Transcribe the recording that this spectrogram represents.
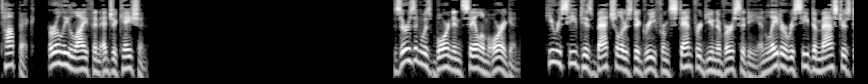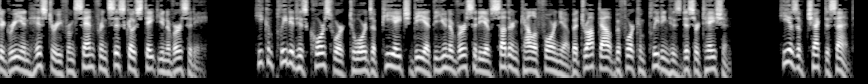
Topic: Early life and education. Zerzan was born in Salem, Oregon. He received his bachelor's degree from Stanford University and later received a master's degree in history from San Francisco State University. He completed his coursework towards a Ph.D. at the University of Southern California but dropped out before completing his dissertation. He is of Czech descent.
